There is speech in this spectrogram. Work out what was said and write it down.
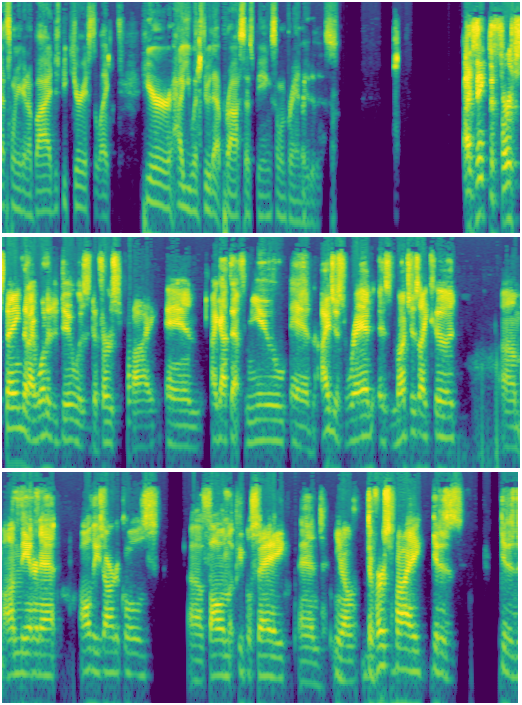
that's when you're going to buy? Just be curious to like hear how you went through that process being someone brand new to this. I think the first thing that I wanted to do was diversify, and I got that from you. And I just read as much as I could um, on the internet, all these articles, uh, following what people say, and you know, diversify, get as get as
